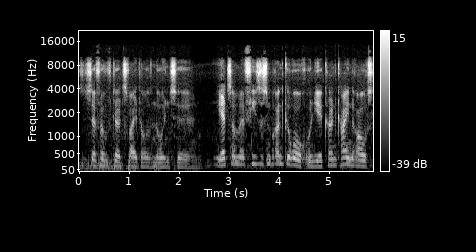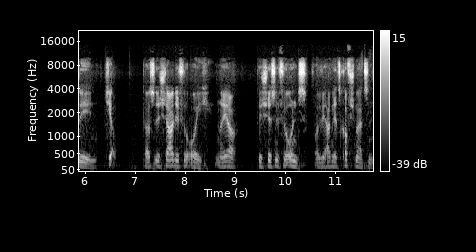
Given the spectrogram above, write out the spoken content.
Es ist der 5.2019. Jetzt haben wir fiesesten Brandgeruch und ihr könnt keinen Rauch sehen. Tja, das ist schade für euch. Naja, beschissen für uns, weil wir haben jetzt Kopfschmerzen.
